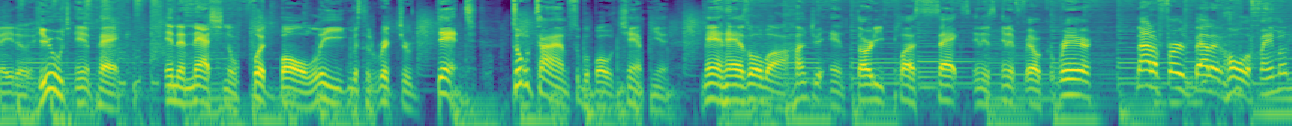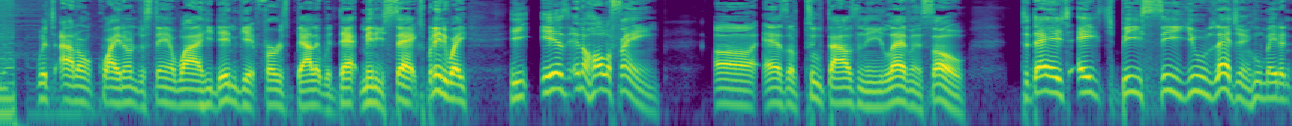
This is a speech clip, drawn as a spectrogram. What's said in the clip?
made a huge impact in the National Football League, Mr. Richard Dent two-time Super Bowl champion. Man has over 130 plus sacks in his NFL career. Not a first ballot Hall of Famer, which I don't quite understand why he didn't get first ballot with that many sacks. But anyway, he is in the Hall of Fame uh, as of 2011. So today's HBCU legend who made an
